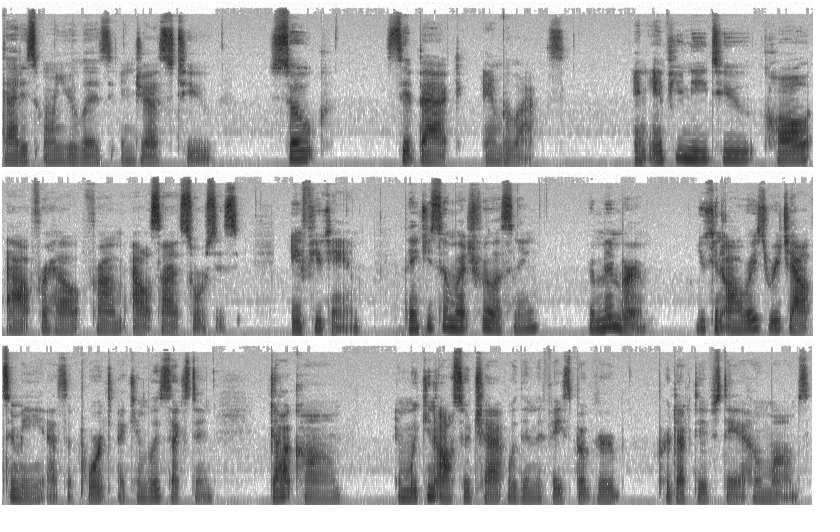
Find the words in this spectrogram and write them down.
that is on your list, and just to soak, sit back, and relax. And if you need to, call out for help from outside sources if you can. Thank you so much for listening. Remember, you can always reach out to me at support at kimberleysexton.com and we can also chat within the Facebook group Productive Stay at Home Moms.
